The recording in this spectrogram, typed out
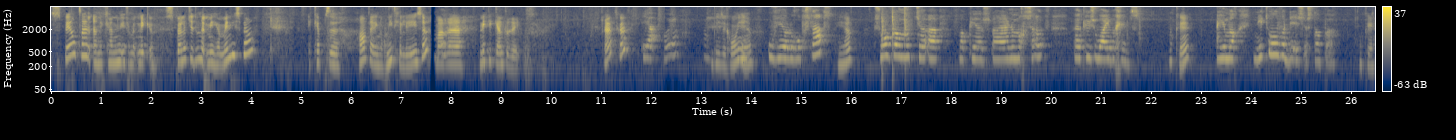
speeltuin. En ik ga nu even met Nick een spelletje doen. Het Mega Mini spel. Ik heb de handleiding nog niet gelezen. Maar uh, Nicky kent de regels. Hè, schat? Ja, gooien. Deze gooien, ja. Hoeveel erop staat. Ja. Zoveel moet je uh, vakjes, uh, en je mag zelf uh, kiezen waar je begint. Oké. Okay. En je mag niet over deze stappen. Oké. Okay.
